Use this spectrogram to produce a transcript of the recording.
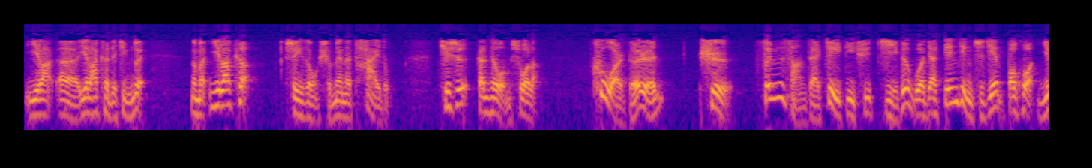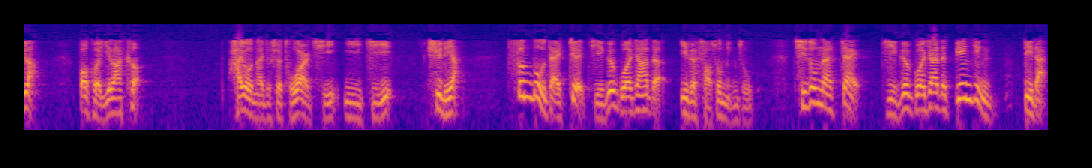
伊拉呃伊拉克的境内？那么伊拉克是一种什么样的态度？其实刚才我们说了，库尔德人。是分散在这一地区几个国家边境之间，包括伊朗、包括伊拉克，还有呢就是土耳其以及叙利亚，分布在这几个国家的一个少数民族。其中呢，在几个国家的边境地带，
